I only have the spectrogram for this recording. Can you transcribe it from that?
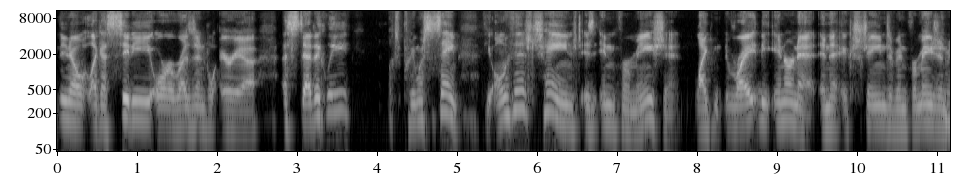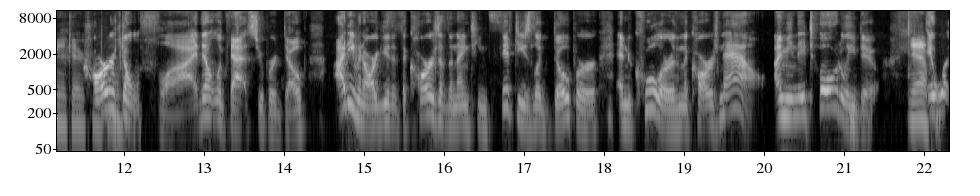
you know, like a city or a residential area, aesthetically looks pretty much the same. The only thing that's changed is information, like right, the internet and the exchange of information. Cars don't fly. They don't look that super dope. I'd even argue that the cars of the 1950s look doper and cooler than the cars now. I mean, they totally mm-hmm. do Yeah. it was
